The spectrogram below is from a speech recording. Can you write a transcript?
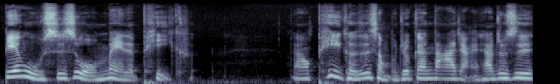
编舞师是我妹的 pick，然后 pick 是什么？就跟大家讲一下，就是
